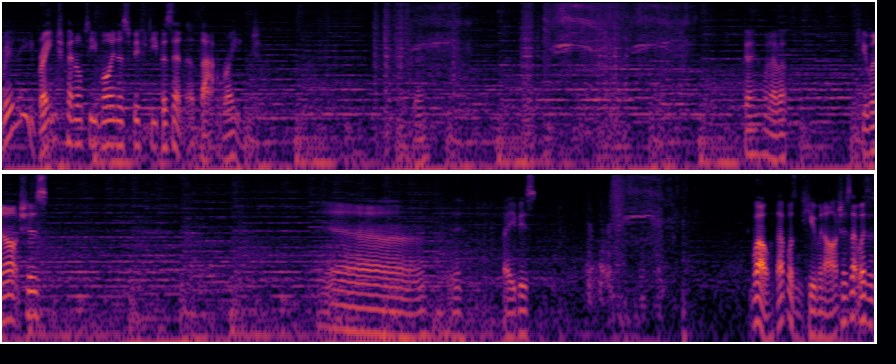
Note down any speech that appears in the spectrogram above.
Really? Range penalty minus 50% at that range? Okay. okay, whatever. Human archers. Yeah, eh, babies. Well, that wasn't human archers, that was a,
